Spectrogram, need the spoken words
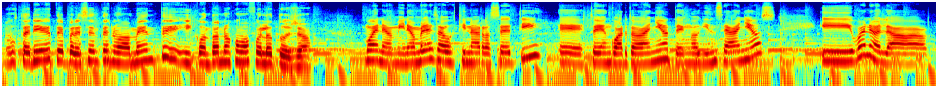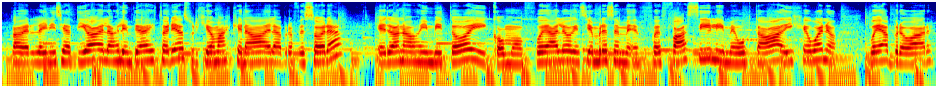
Me gustaría que te presentes nuevamente y contarnos cómo fue lo tuyo. Bueno, mi nombre es Agustina Rossetti, estoy en cuarto año, tengo 15 años y bueno, la, a ver, la iniciativa de las Olimpiadas de Historia surgió más que nada de la profesora. Ella nos invitó y como fue algo que siempre se fue fácil y me gustaba, dije, bueno, voy a probar.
